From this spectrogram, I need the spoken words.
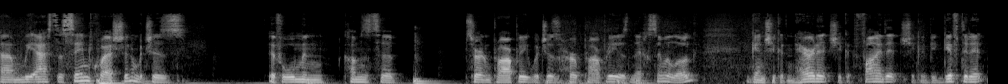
um, we ask the same question, which is if a woman comes to certain property, which is her property, is nechsimilug, again, she could inherit it, she could find it, she could be gifted it,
